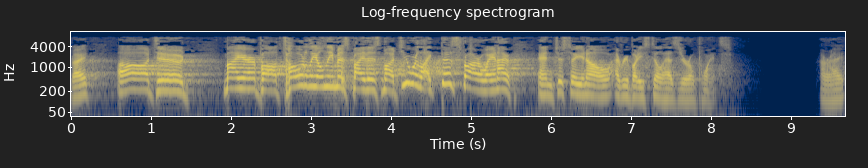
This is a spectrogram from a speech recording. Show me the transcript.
Right? Oh, dude, my airball totally only missed by this much. You were like this far away. And I, and just so you know, everybody still has zero points. All right?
